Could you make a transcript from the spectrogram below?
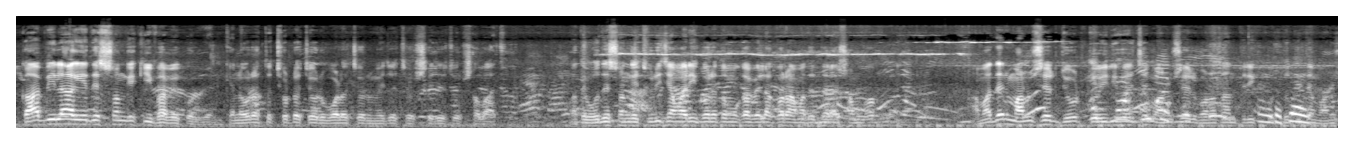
মোকাবিলা এদের সঙ্গে কীভাবে করবেন? কেন ওরা তো ছোট চোর, বড় চোর, মেজো চোর, সেজো চোর, সব আছে। অতএব ওদের সঙ্গে চুরি চামারি করে তো মোকাবেলা করা আমাদের দ্বারা সম্ভব নয়। আমাদের মানুষের জোট তৈরি হয়েছে, মানুষের গণতান্ত্রিক পদ্ধতিতে মানুষ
